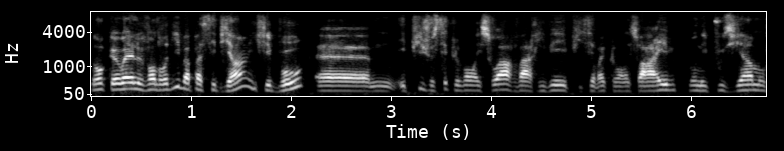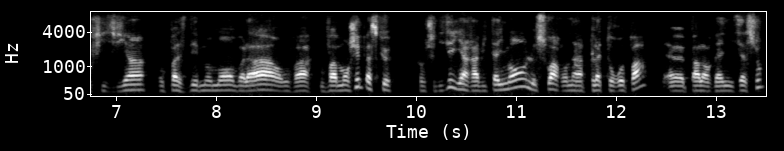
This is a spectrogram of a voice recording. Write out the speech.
Donc, euh, ouais, le vendredi va passer bien, il fait beau. Euh, et puis, je sais que le vendredi soir va arriver. Et puis, c'est vrai que le vendredi soir arrive, mon épouse vient, mon fils vient, on passe des moments, voilà, on va, on va manger parce que comme je te disais, il y a un ravitaillement. Le soir, on a un plateau repas euh, par l'organisation,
